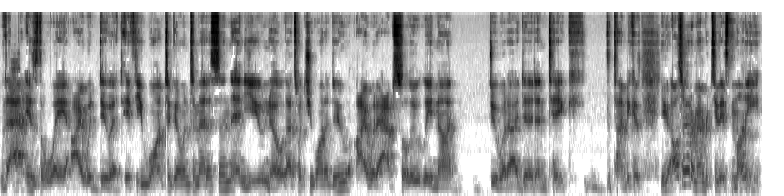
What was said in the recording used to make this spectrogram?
that is the way I would do it. If you want to go into medicine and you know that's what you want to do, I would absolutely not do what I did and take the time because you also got to remember too, it's money.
